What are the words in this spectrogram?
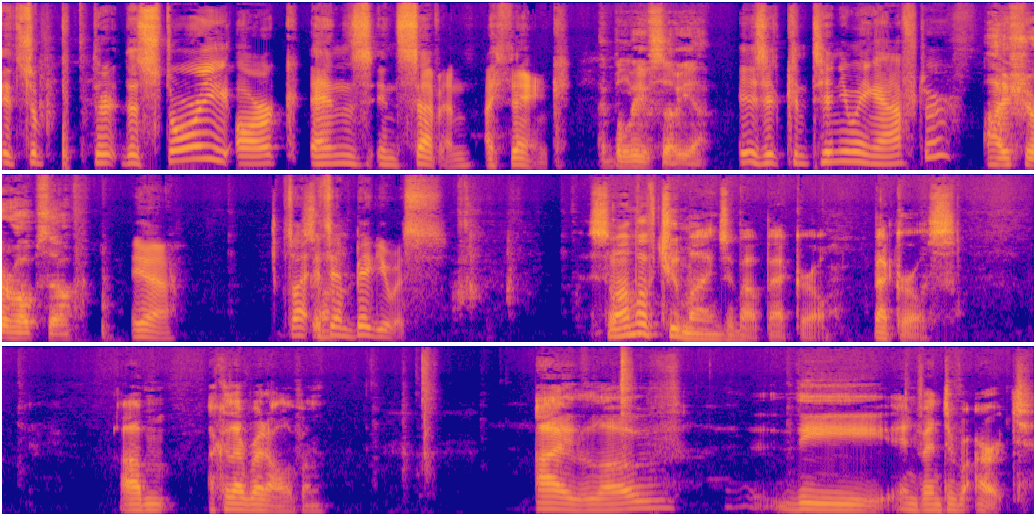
it's a the, the story arc ends in seven, I think. I believe so. Yeah, Is it continuing after? I sure hope so. Yeah, so, it's ambiguous. So I'm of two minds about Batgirl, Batgirls. Um, because I read all of them. I love the inventive art.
